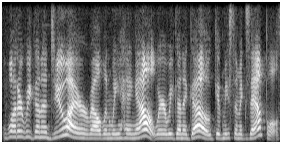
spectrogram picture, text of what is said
what are we gonna do IRL when we hang out? Where are we gonna go? Give me some examples.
